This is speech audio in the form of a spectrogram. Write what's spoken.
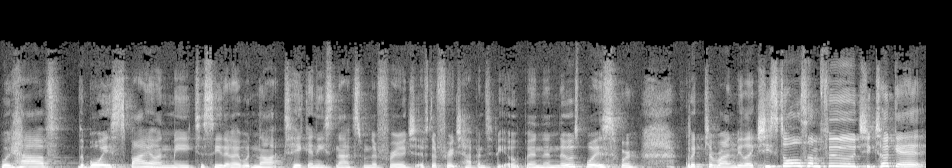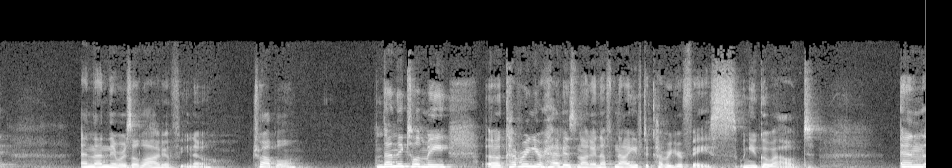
would have the boys spy on me to see that I would not take any snacks from the fridge if the fridge happened to be open. And those boys were quick to run be like, she stole some food, she took it. And then there was a lot of, you know, trouble. And then they told me, uh, covering your head is not enough. Now you have to cover your face when you go out. And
